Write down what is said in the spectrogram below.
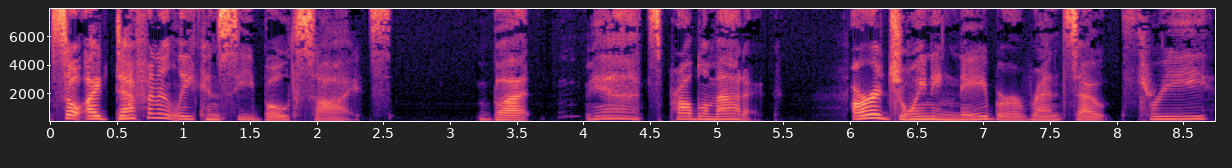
So I definitely can see both sides. But yeah, it's problematic. Our adjoining neighbor rents out three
